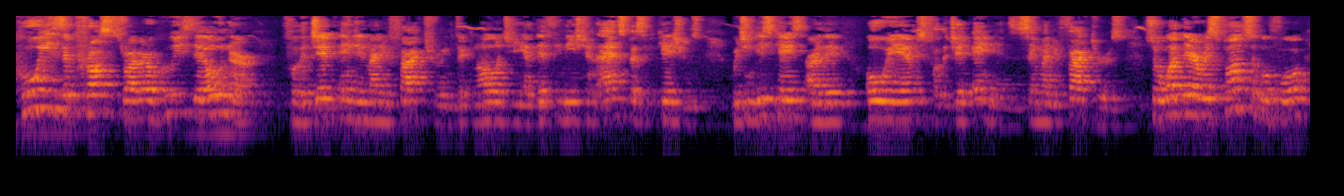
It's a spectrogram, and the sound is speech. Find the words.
who is the process driver, who is the owner for the jet engine manufacturing technology and definition and specifications, which in this case are the OEMs for the jet engines, the same manufacturers. So what they're responsible for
